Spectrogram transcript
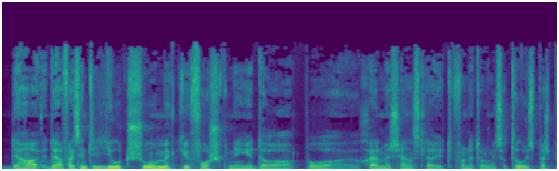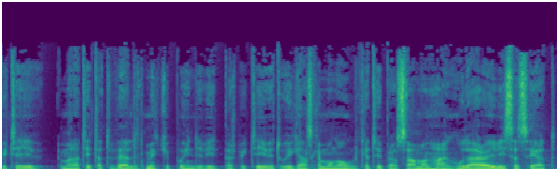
det har, det har faktiskt inte gjort så mycket forskning idag på självmedkänsla utifrån ett organisatoriskt perspektiv. Man har tittat väldigt mycket på individperspektivet och i ganska många olika typer av sammanhang. Och där har det visat sig att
